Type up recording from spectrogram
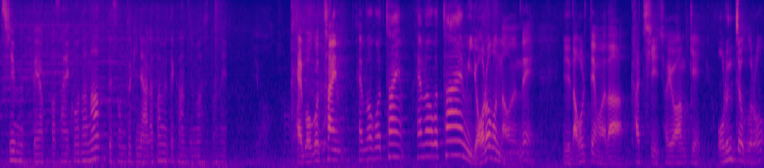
当チームってやっぱ最高だなってその時に改めて感じましたねタイムヘボゴタイムヘボゴタイム」여러번나오는데이제나올때마다같이저희와함께오른쪽으로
